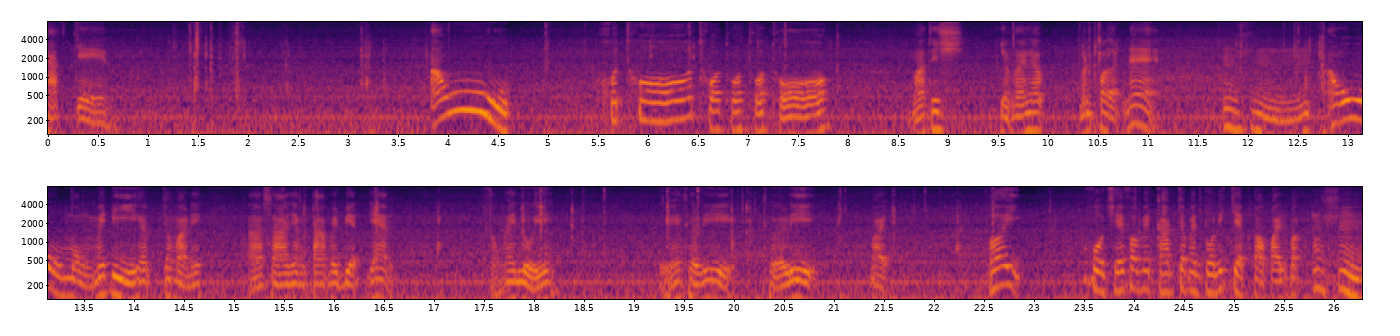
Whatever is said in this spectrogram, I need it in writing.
ชัดเจน เอา้าโคโถโถโถโถโถมาติชยังไงครับ มันเปิดแน่ อือหือ เอ้าหม่งไม่ดีครับ จังหวะนี้ อาซายังตามไปเบียดแย่ง ส่งให้หลุยหลุยให้เทอร์รี่ เทอร์รี่ ไป เฮ้ยโอ้โหเชฟฟาเบกัสจะเป็นตัวที่เจ็บต่อไปหรือเปล่า อือหือ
